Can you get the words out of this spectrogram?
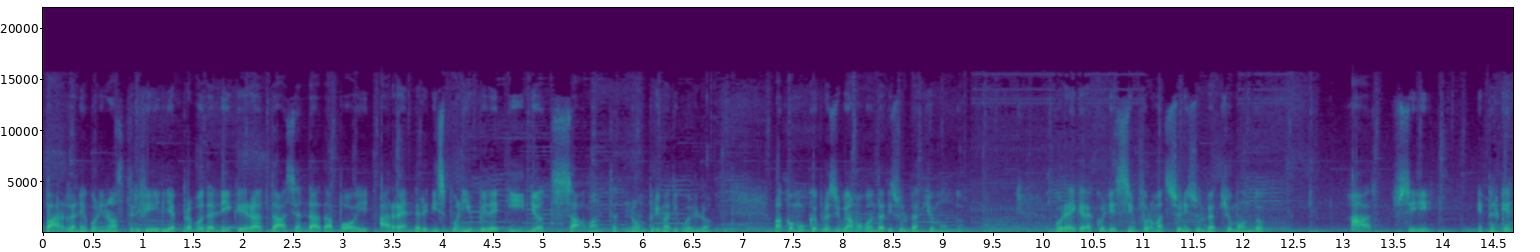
parlane con i nostri figli, è proprio da lì che in realtà si è andata poi a rendere disponibile Idiot Savant, non prima di quello. Ma comunque proseguiamo con dati sul vecchio mondo. Vorrei che raccogliessi informazioni sul vecchio mondo. Ah, sì? E perché?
